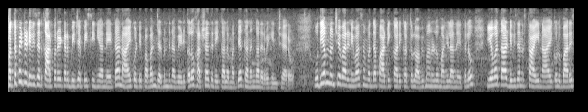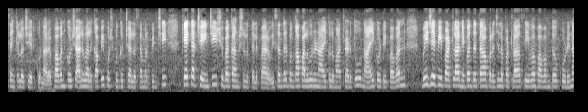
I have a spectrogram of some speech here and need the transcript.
Kothapet division corporator BJP senior నేత నాయకోటి పవన్ జన్మదిన వేడుకలు హర్షాతిరేకాల మధ్య ఘనంగా నిర్వహించారు. ఉదయం నుంచే వారి నివాసం వద్ద పార్టీ కార్యకర్తలు అభిమానులు మహిళా నేతలు యువత డివిజన్ స్థాయి నాయకులు భారీ సంఖ్యలో చేరుకున్నారు. పవన్కు శాలువాలు కప్పి పుష్పగుచ్చాలు సమర్పించి కేక్ కట్ చేయించి శుభాకాంక్షలు తెలిపారు. ఈ సందర్భంగా పలువురు నాయకులు మాట్లాడుతూ నాయకోటి పవన్ బీజేపీ పట్ల నిబద్ధత ప్రజల పట్ల సేవాభావంతో కూడిన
